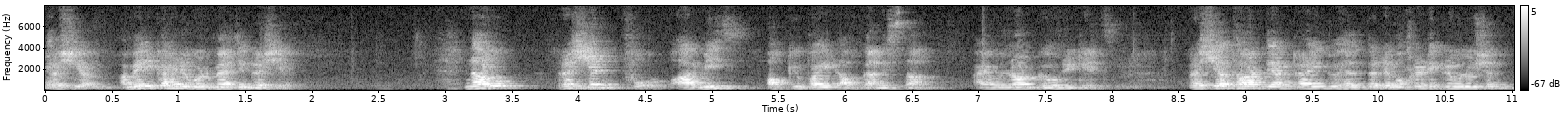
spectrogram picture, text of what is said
Russia. America had a good match in Russia. Now, Russian armies occupied Afghanistan. I will not go details. Russia thought they are trying to help the democratic revolution,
